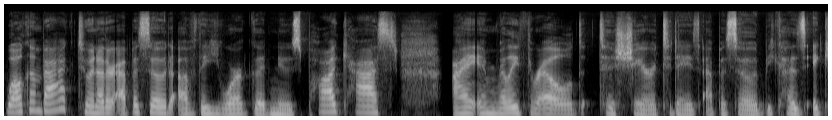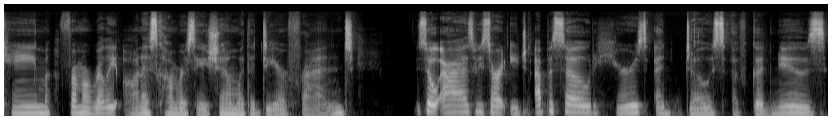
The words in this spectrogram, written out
Welcome back to another episode of the Your Good News podcast. I am really thrilled to share today's episode because it came from a really honest conversation with a dear friend. So, as we start each episode, here's a dose of good news.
